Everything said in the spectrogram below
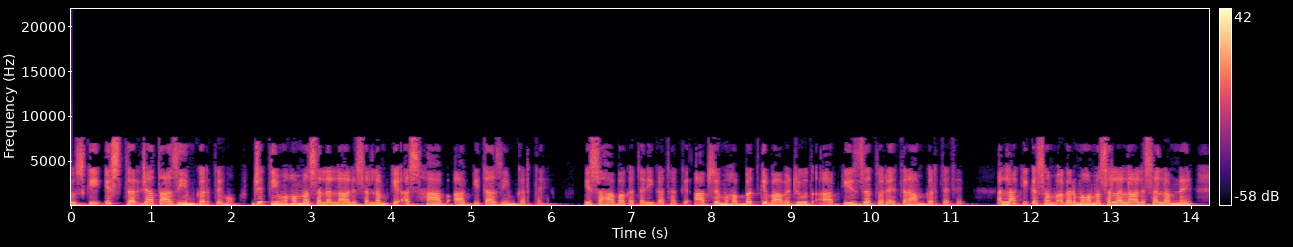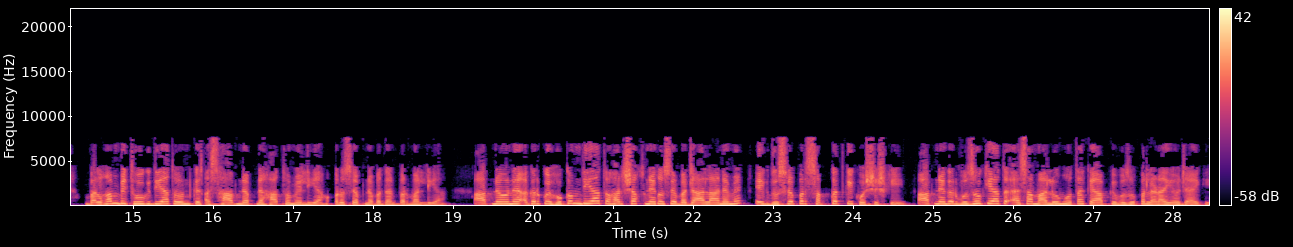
اس کی اس درجہ تعظیم کرتے ہوں جتنی محمد صلی اللہ علیہ وسلم کے اصحاب آپ کی تعظیم کرتے ہیں۔ یہ صحابہ کا طریقہ تھا کہ آپ سے محبت کے باوجود آپ کی عزت اور احترام کرتے تھے۔ اللہ کی قسم، اگر محمد صلی اللہ علیہ وسلم نے بلغم بھی تھوک دیا تو ان کے اصحاب نے اپنے ہاتھوں میں لیا اور اسے اپنے بدن پر مل لیا۔ آپ نے انہیں اگر کوئی حکم دیا تو ہر شخص نے اسے بجا لانے میں ایک دوسرے پر سبقت کی کوشش کی۔ آپ نے اگر وزو کیا تو ایسا معلوم ہوتا کہ آپ کی وزو پر لڑائی ہو جائے گی۔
